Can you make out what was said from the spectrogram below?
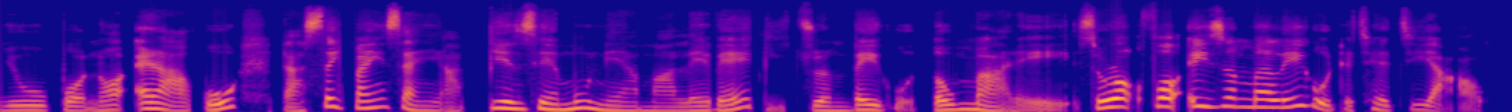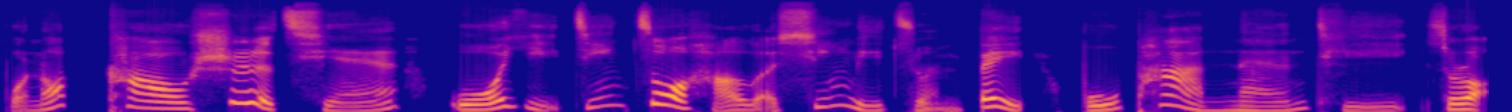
မျိုးပေါ့နော်အဲ့ဒါကိုဒါစိတ်ပိုင်းဆိုင်ရာပြင်ဆင်မှုနေရာမှာလည်းပဲဒီ准备ကိုသုံးပါတယ်ဆိုတော့ for example လေးကိုတစ်ချက်ကြည့်ရအောင်ပေါ့နော်考试前 我已经做好了心理准备，不怕难题。所以说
